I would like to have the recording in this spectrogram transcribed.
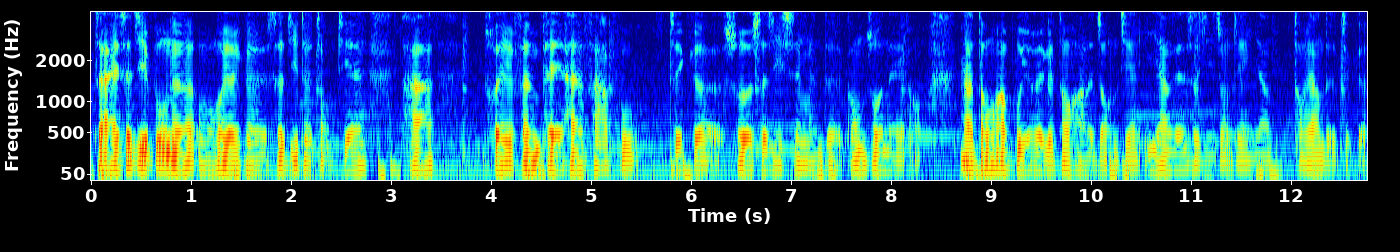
在设计部呢，我们会有一个设计的总监，他会分配和发布这个所有设计师们的工作内容。嗯、那动画部也会有一个动画的总监，一样跟设计总监一样，同样的这个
